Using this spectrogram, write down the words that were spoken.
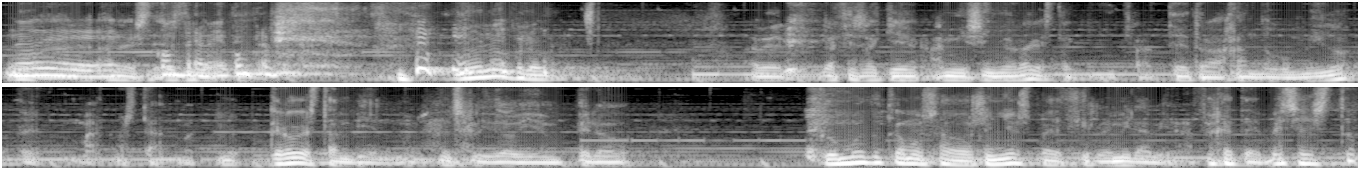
No, de, cómprame, cómprame. No, no, pero a ver, gracias aquí a mi señora que está aquí trabajando conmigo, eh, no está, creo que están bien, han salido bien, pero ¿cómo educamos a los niños para decirle, mira, mira, fíjate, ¿ves esto?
